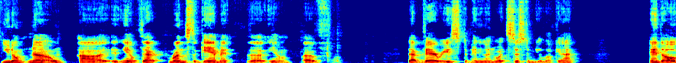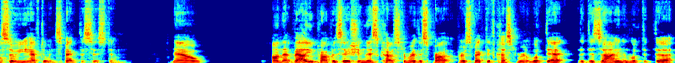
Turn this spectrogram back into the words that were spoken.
You don't know. Uh, you know, that runs the gamut, the, you know, of that varies depending on what system you look at. And also you have to inspect the system. Now, on that value proposition, this customer, this pro- prospective customer, looked at the design and looked at the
